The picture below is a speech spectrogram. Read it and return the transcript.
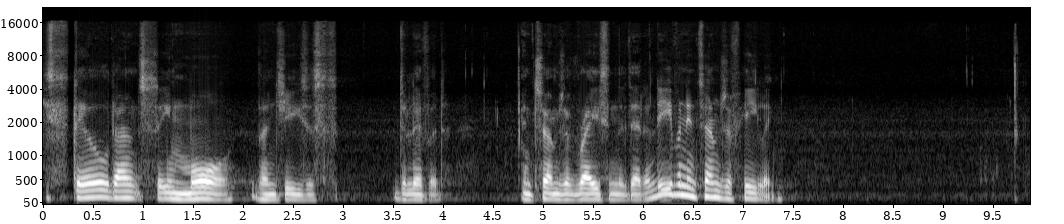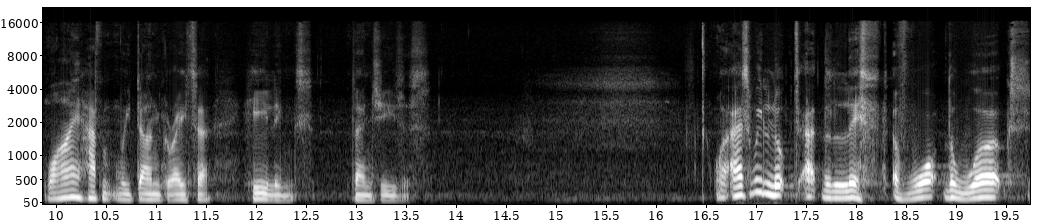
you still don't see more than Jesus delivered in terms of raising the dead and even in terms of healing. Why haven't we done greater healings than Jesus? Well, as we looked at the list of what the works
